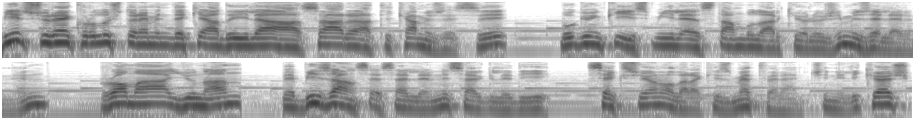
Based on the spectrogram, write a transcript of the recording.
Bir süre kuruluş dönemindeki adıyla Asar-ı Atika Müzesi, bugünkü ismiyle İstanbul Arkeoloji Müzelerinin Roma, Yunan ve Bizans eserlerini sergilediği seksiyon olarak hizmet veren Çinili Köşk,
